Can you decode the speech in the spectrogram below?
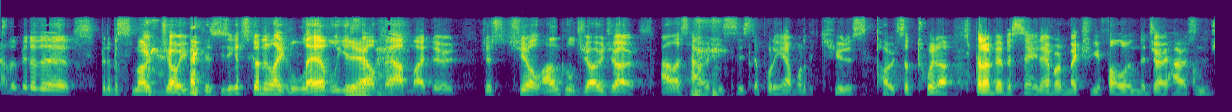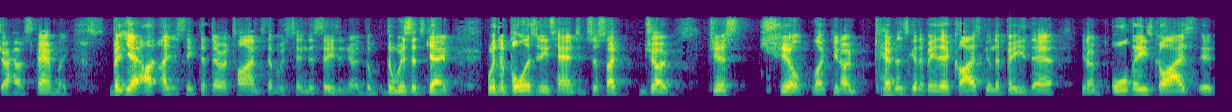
have a bit of a bit of a smoke, Joey, because you just got to like level yourself yeah. out, my dude. Just chill. Uncle Jojo, Alice Harris' sister, putting out one of the cutest posts of Twitter that I've ever seen. Everyone, make sure you're following the Joe Harris and the Joe Harris family. But yeah, I, I just think that there are times that we've seen this season, you know, the, the Wizards game, where the ball is in his hands. It's just like, Joe, just chill. Like, you know, Kevin's yeah. going to be there, Kai's going to be there. You know, all these guys, it,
